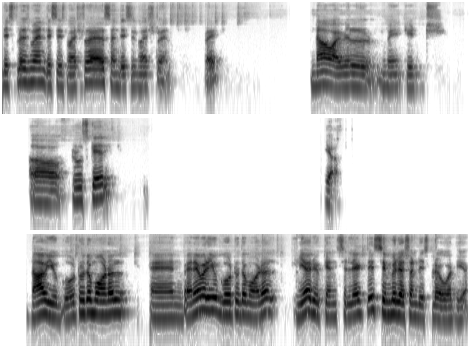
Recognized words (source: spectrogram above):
displacement, this is my stress, and this is my strength, right? Now I will make it uh, true scale. Yeah. Now you go to the model and whenever you go to the model here you can select the simulation display over here.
